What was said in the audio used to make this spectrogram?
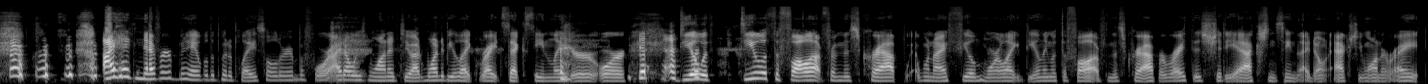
I had never been able to put a placeholder in before. I'd always wanted to. I'd want to be like write sex scene later or deal with deal with the fallout from this crap when I feel more like dealing with the fallout from this crap or write this shitty action scene that I don't actually want to write.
